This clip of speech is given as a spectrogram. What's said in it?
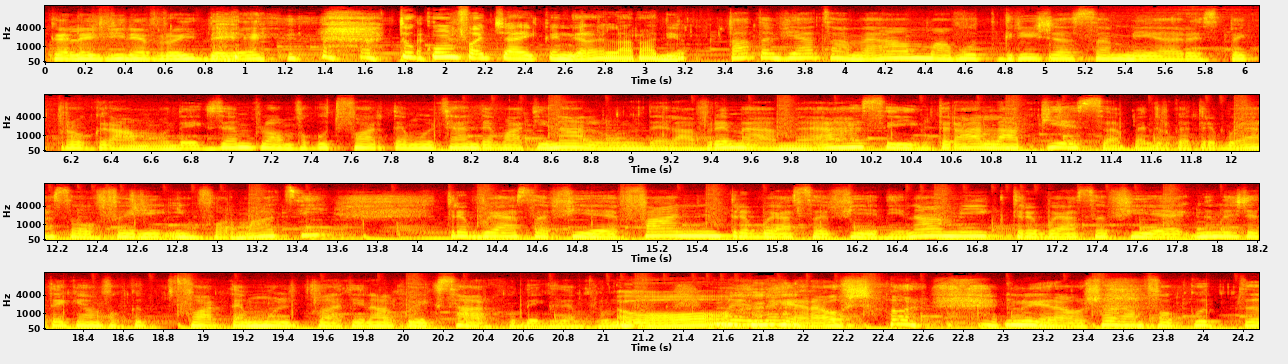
că le vine vreo idee. Tu cum făceai când erai la radio? Toată viața mea am avut grijă să-mi respect programul. De exemplu, am făcut foarte mulți ani de matinal, unde la vremea mea se intra la piesă, pentru că trebuia să oferi informații trebuia să fie fan, trebuia să fie dinamic, trebuia să fie... Gândește-te că am făcut foarte mult matinal cu Exarhul, de exemplu. Oh. Nu, nu era ușor, nu era ușor. Am făcut uh,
